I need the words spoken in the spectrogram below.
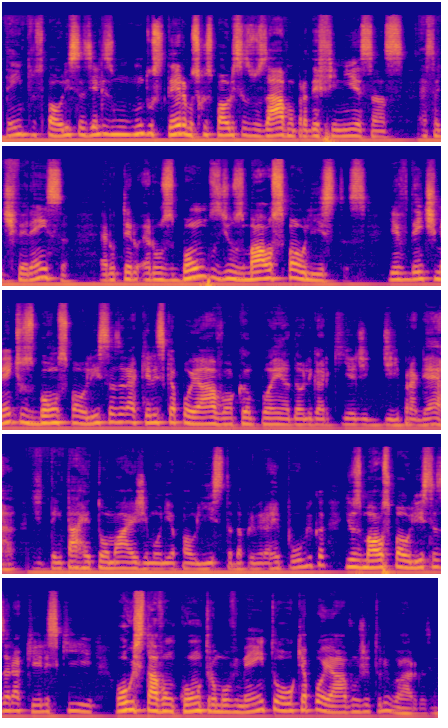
dentre os paulistas, eles um, dos termos que os paulistas usavam para definir essas, essa diferença era o ter, eram os bons e os maus paulistas. E evidentemente os bons paulistas eram aqueles que apoiavam a campanha da oligarquia de, de ir para a guerra, de tentar retomar a hegemonia paulista da Primeira República, e os maus paulistas eram aqueles que ou estavam contra o movimento ou que apoiavam Getúlio Vargas. Né?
